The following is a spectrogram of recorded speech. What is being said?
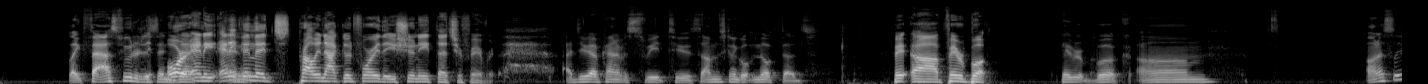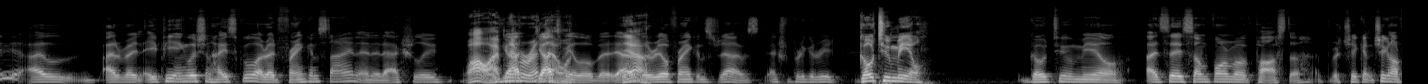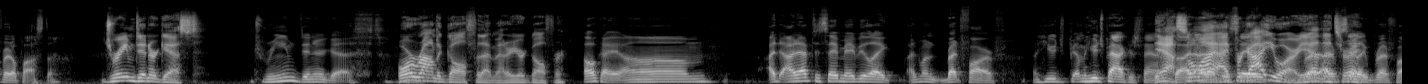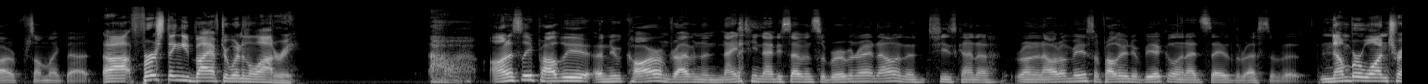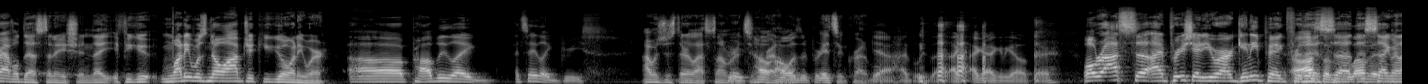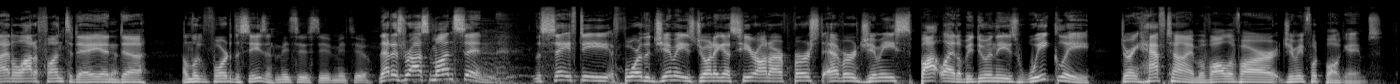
Like fast food or just in Or gen- any anything that's probably not good for you that you shouldn't eat, that's your favorite. I do have kind of a sweet tooth. I'm just gonna go with Milk Duds. Fa- uh, favorite book? Favorite book? Um, honestly, I I read AP English in high school. I read Frankenstein, and it actually Wow, it I've got, never read got that to one. me a little bit. Yeah, Yeah. the real Frankenstein. Yeah, it was actually a pretty good read. Go to meal. Go to meal. I'd say some form of pasta, or chicken chicken alfredo pasta. Dream dinner guest. Dream dinner guest. Or a round of golf for that matter. You're a golfer. Okay. Um, I'd, I'd have to say maybe like I'd want Brett Favre. A huge. I'm a huge Packers fan. Yeah, so I'd I. I say forgot you are. Yeah, Brett- I'd that's say right. like Brett Favre, something like that. Uh, first thing you'd buy after winning the lottery. Honestly, probably a new car. I'm driving a 1997 Suburban right now, and then she's kind of running out on me. So probably a new vehicle, and I'd save the rest of it. Number one travel destination. If you could, money was no object, you could go anywhere. Uh, probably like I'd say like Greece. I was just there last summer. It's Greece. How, incredible. how was it? Pretty. It's incredible. Yeah, I believe that. I, I gotta get out there. Well, Ross, uh, I appreciate you were our guinea pig for this uh, this it. segment. I had a lot of fun today, and uh, I'm looking forward to the season. Me too, Steve. Me too. That is Ross Monson, the safety for the Jimmies, joining us here on our first ever Jimmie Spotlight. I'll be doing these weekly during halftime of all of our Jimmie football games.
